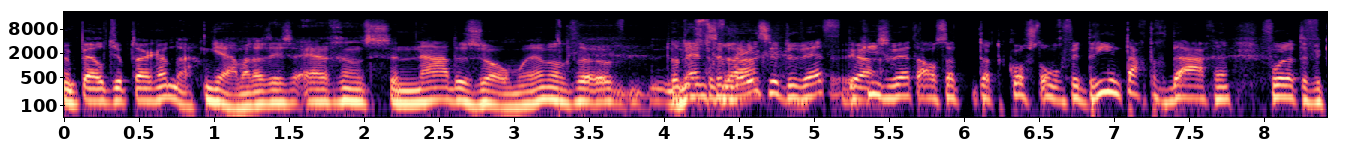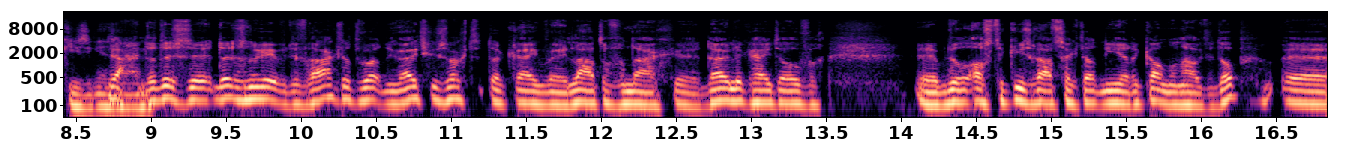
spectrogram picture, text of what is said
een pijltje op de agenda. Ja, maar dat is ergens na de zomer. Hè? Want uh, mensen lezen de wet, de kieswet, als dat, dat kost ongeveer 83 dagen voordat de verkiezingen zijn. Ja, dat is, uh, dat is nog even de vraag. Dat wordt nu uitgezocht. Daar krijgen wij later vandaag uh, duidelijkheid over. Eh, ik bedoel, als de kiesraad zegt dat het niet eerder kan, dan houdt het op. Uh,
